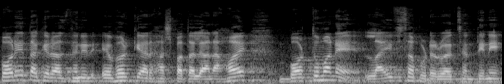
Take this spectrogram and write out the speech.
পরে তাকে রাজধানীর এভার কেয়ার হাসপাতালে আনা হয়। বর্তমানে লাইফ সাপোর্টে রয়েছেন তিনি।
